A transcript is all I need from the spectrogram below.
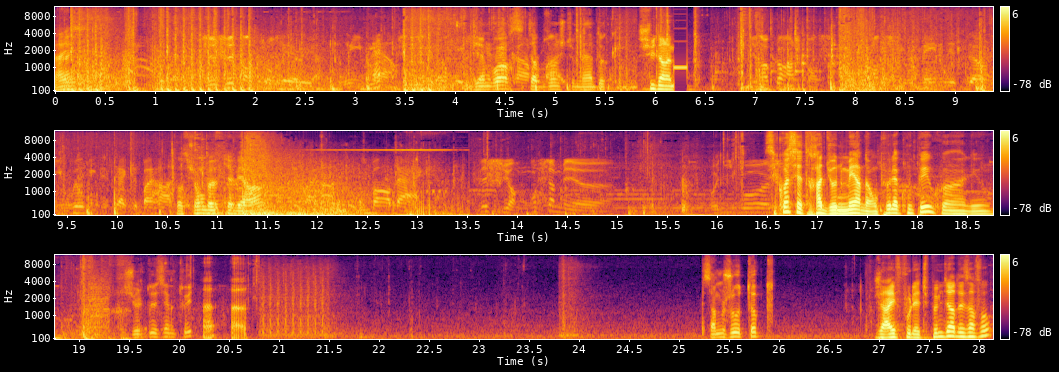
Nice. Viens me voir si t'as besoin, je te mets un doc. Je suis dans la. Il y en a encore un, je pense. Attention, Buff Caméra. C'est quoi cette radio de merde? On peut la couper ou quoi? Elle est où? J'ai eu le deuxième tweet. Ça me joue au top. J'arrive poulet, tu peux me dire des infos?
